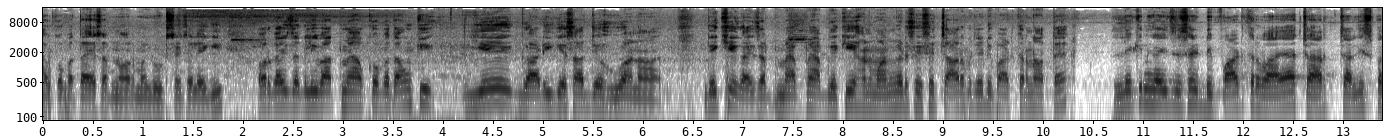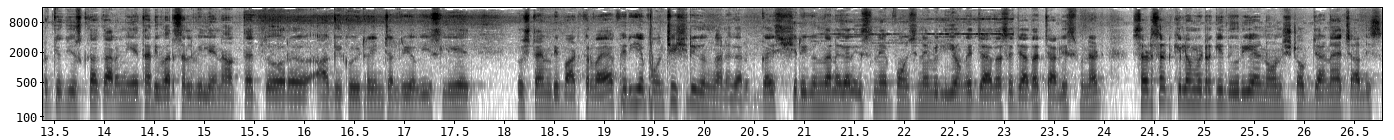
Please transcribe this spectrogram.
आपको पता है सब नॉर्मल रूट से चलेगी। और गाइज़ अगली बात मैं आपको बताऊँ कि ये गाड़ी के साथ जो हुआ ना, देखिए गाइज़ अब मैप में आप देखिए, हनुमानगढ़ से इसे चार बजे डिपार्ट करना होता है। लेकिन गाइज़ इसे डिपार्ट करवाया चार चालीस पर, क्योंकि उसका कारण ये था रिवर्सल भी लेना होता है तो और आगे कोई ट्रेन चल रही होगी, इसलिए उस टाइम डिपार्ट करवाया। फिर ये पहुँची श्री गंगानगर गई श्री गंगानगर इसने पहुँचने में लिए होंगे ज़्यादा से ज़्यादा चालीस मिनट। सड़सठ किलोमीटर की दूरी है नॉन स्टॉप जाना है। चालीस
